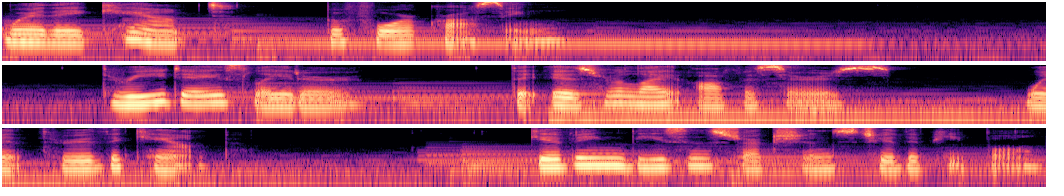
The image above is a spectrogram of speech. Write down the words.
where they camped before crossing. Three days later, the Israelite officers went through the camp, giving these instructions to the people.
